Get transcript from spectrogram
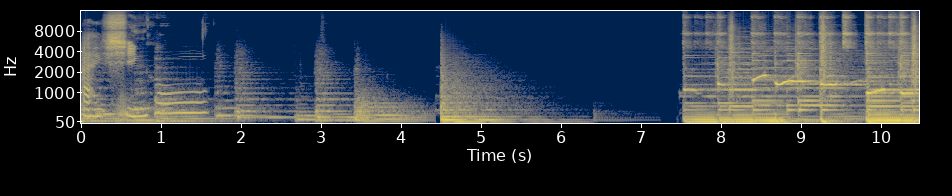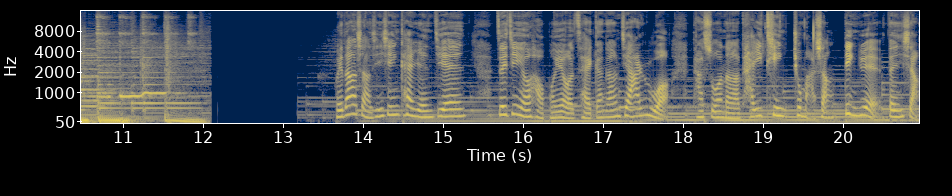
爱心哦。回到小星星看人间，最近有好朋友才刚刚加入哦。他说呢，他一听就马上订阅分享，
